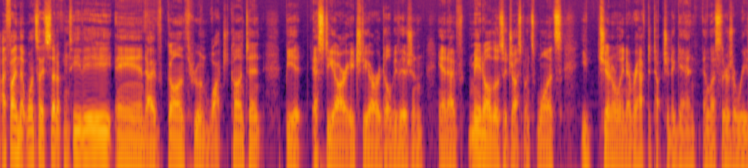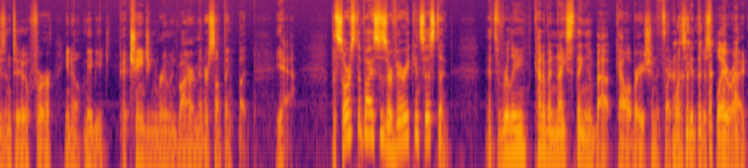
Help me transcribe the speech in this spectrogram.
I find that once I set up a TV and I've gone through and watched content, be it SDR, HDR, or Dolby Vision, and I've made all those adjustments once, you generally never have to touch it again unless there's a reason to for, you know, maybe a, a changing room environment or something. But yeah, the source devices are very consistent. It's really kind of a nice thing about calibration. It's like once you get the display right.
